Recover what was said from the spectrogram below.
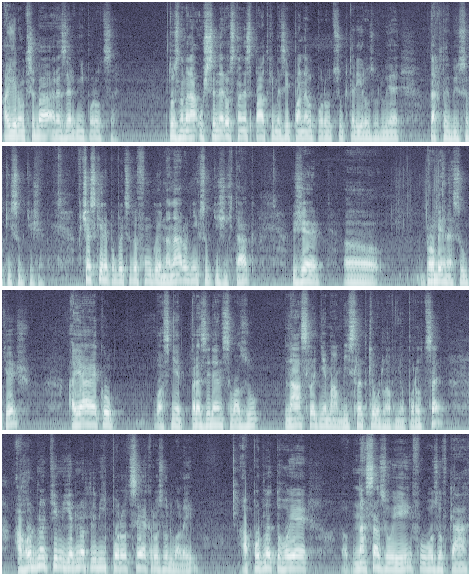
a jenom třeba rezervní poroce. To znamená, už se nedostane zpátky mezi panel porodců, který rozhoduje takto vysoké soutěže. České republice to funguje na národních soutěžích tak, že uh, proběhne soutěž a já jako vlastně prezident svazu následně mám výsledky od hlavního porodce a hodnotím jednotlivý porodce, jak rozhodovali a podle toho je nasazuji v úvozovkách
